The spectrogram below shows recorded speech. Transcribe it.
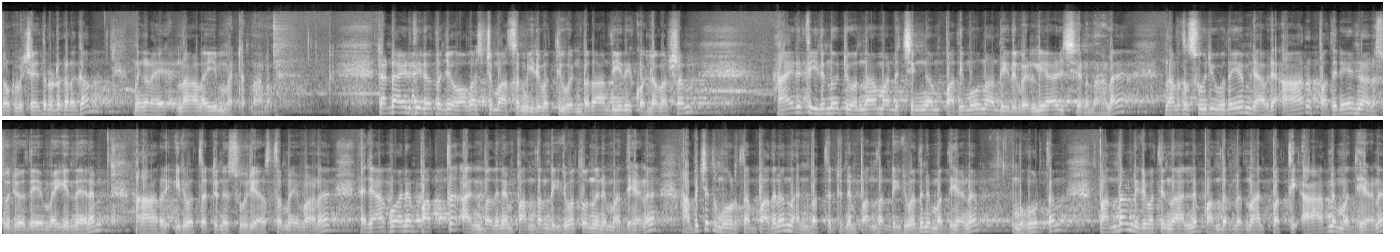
നമുക്ക് വിഷയത്തിലോട്ട് കിടക്കാം. നിങ്ങളുടെ നാളെയും മറ്റന്നാളും. രണ്ടായിരത്തി ഇരുപത്തഞ്ച് ഓഗസ്റ്റ് മാസം ഇരുപത്തി ഒൻപതാം തീയതി കൊല്ലവർഷം. ആയിരത്തി ഇരുന്നൂറ്റി ഒന്നാം ആണ്ട് ചിങ്ങം പതിമൂന്നാം തീയതി വെള്ളിയാഴ്ചയാണ് നാളെ. നാളത്തെ സൂര്യ ഉദയം രാവിലെ ആറ് പതിനേഴിനാണ് സൂര്യോദയം. വൈകുന്നേരം ആറ് ഇരുപത്തെട്ടിന് സൂര്യാസ്തമയമാണ്. രാഘോലം പത്ത് അൻപതിനും പന്ത്രണ്ട് ഇരുപത്തൊന്നിനും മധ്യയാണ് അഭിജിത്ത് മുഹൂർത്തം പതിനൊന്ന് അൻപത്തെട്ടിനും പന്ത്രണ്ട് ഇരുപതിനും മധ്യയാണ് മുഹൂർത്തം പന്ത്രണ്ട് ഇരുപത്തിനാലിനും പന്ത്രണ്ട് നാൽപ്പത്തി ആറിനും മധ്യയാണ്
